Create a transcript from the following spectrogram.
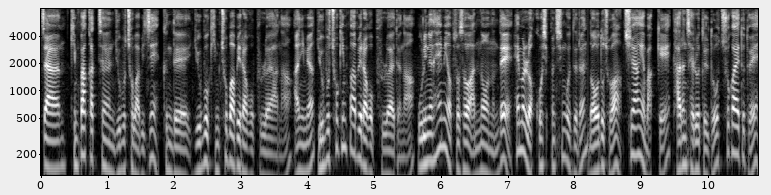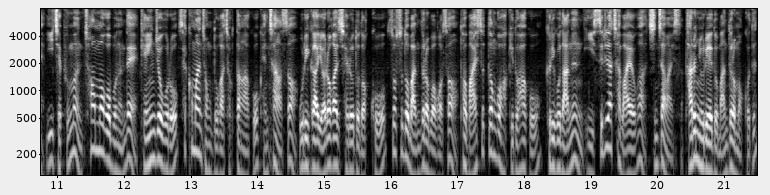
짠! 김밥 같은 유부초밥이지? 근데 유부 김초밥이라고 불러야 하나? 아니면 유부 초김밥이라고 불러야 되나? 우리는 햄이 없어서 안 넣었는데 햄을 넣고 싶은 친구들은 넣어도 좋아. 취향에 맞게 다른 재료들도 추가해도 돼. 이 제품은 처음 먹어보는데 개인적으로 새콤한 정도가 적당하고 괜찮았어. 우리가 여러 가지 재료도 넣고 소스도 만들어 먹어서 더 맛있었던 것 같기도 하고 그리고 나는 이 스리라차 마요가 진짜 맛있어. 다른 요리에도 만들어 먹거든?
